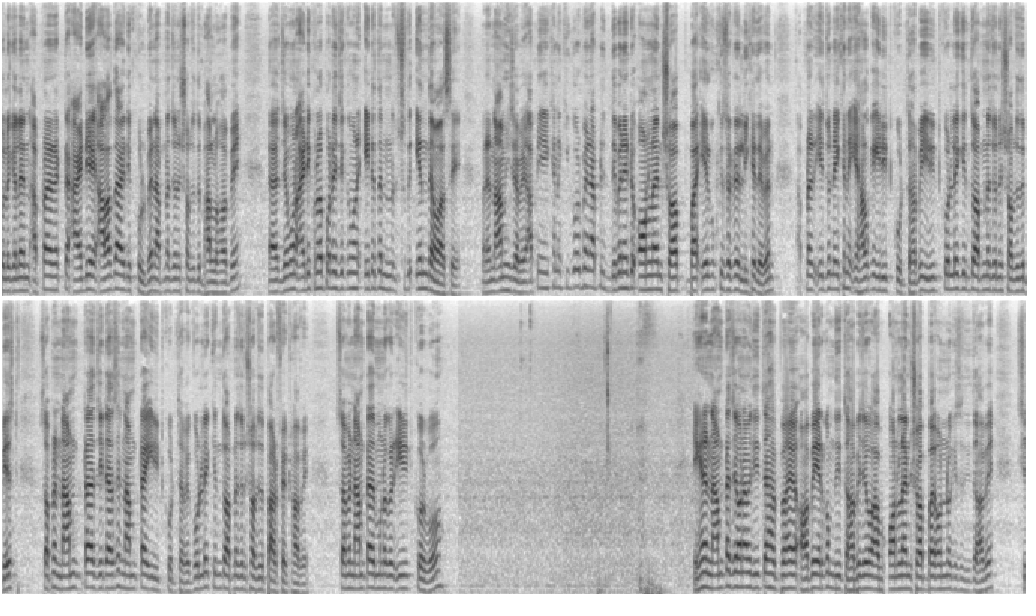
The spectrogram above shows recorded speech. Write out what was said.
চলে গেলেন, আপনার একটা আইডি আলাদা আইডি খুলবেন। আপনার জন্য সবচেয়ে ভালো হবে। যেমন আইডি খোলার পরে যে যেমন এটাতে শুধু এন দেওয়া আছে মানে নাম হিসাবে। আপনি এখানে কী করবেন? আপনি দেবেন একটু অনলাইন শপ বা এরকম কিছু একটা লিখে দেবেন। আপনার এর জন্য এখানে হালকা এডিট করতে হবে। এডিট করলে কিন্তু আপনার জন্য সবচেয়ে বেস্ট সো আপনার নামটা যেটা আছে, নামটা এডিট করতে হবে। করলে কিন্তু আপনার জন্য সবচেয়ে পারফেক্ট হবে। সো আমি নামটা মনে করি এডিট করব। এখানে নামটা যেমন আমি দিতে হবে এরকম দিতে হবে, যে অনলাইন শপ বা অন্য কিছু দিতে হবে, সে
